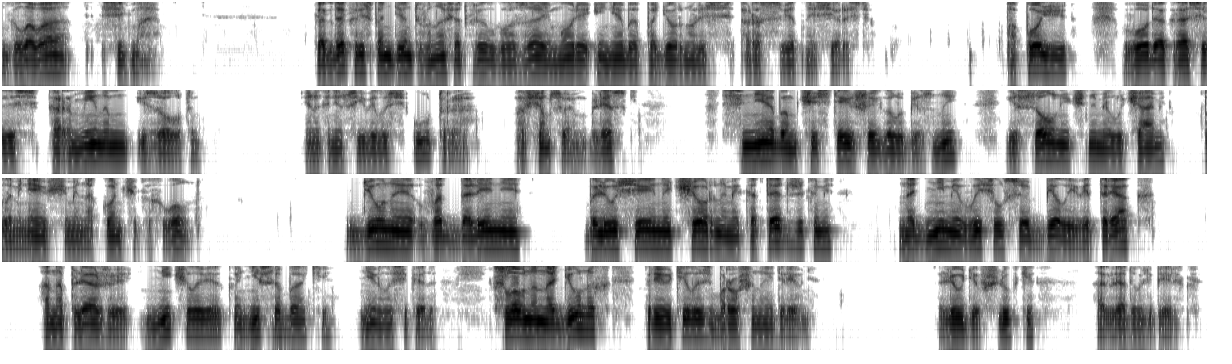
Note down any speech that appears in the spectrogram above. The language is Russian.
Глава седьмая Когда корреспондент вновь открыл глаза, и море, и небо подернулись рассветной серостью. Попозже воды окрасились кармином и золотом. И, наконец, явилось утро во всем своем блеске, с небом чистейшей голубизны и солнечными лучами, пламенеющими на кончиках волн. Дюны в отдалении — были усеяны черными коттеджиками, над ними высился белый ветряк, а на пляже ни человека, ни собаки, ни велосипеда. Словно на дюнах приютилась брошенная деревня. Люди в шлюпке оглядывали берег.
